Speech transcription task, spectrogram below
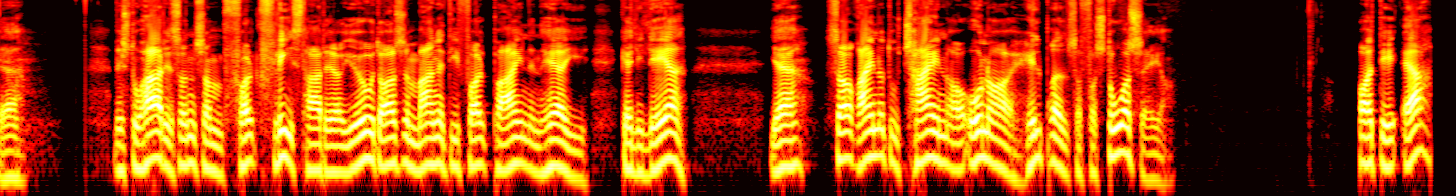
Ja, hvis du har det sådan, som folk flest har det, og i øvrigt også mange af de folk på egnen her i Galilea, ja, så regner du tegn og under helbredelser for store sager. Og det er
